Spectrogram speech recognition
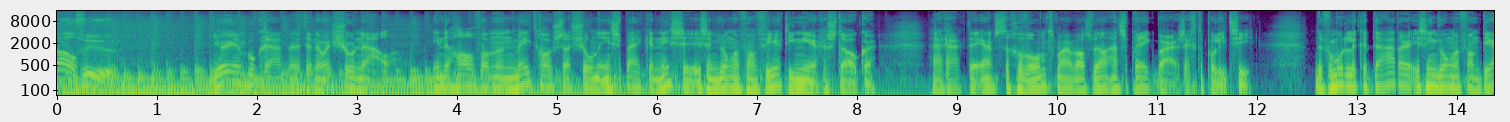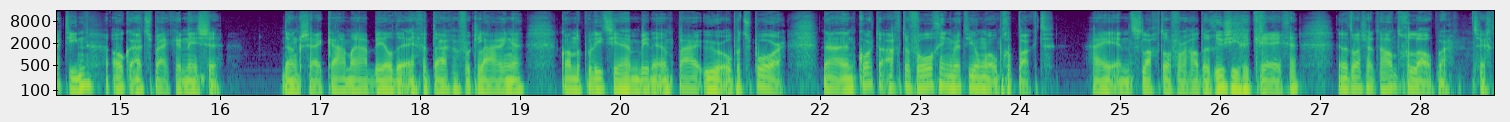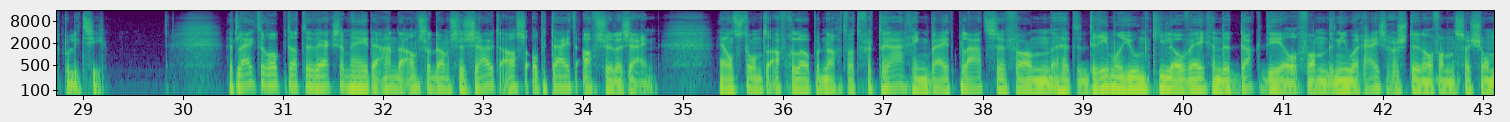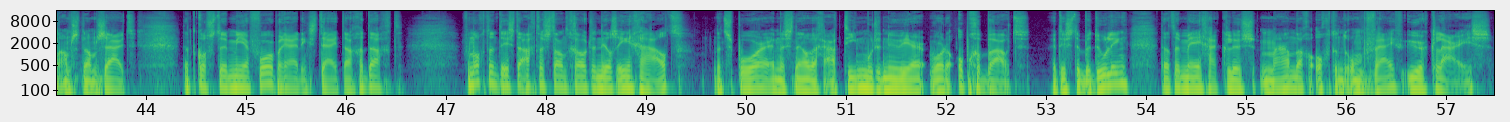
12 uur. Jurjen Boekraat met het NOS Journaal. In de hal van een metrostation in Spijkenisse is een jongen van 14 neergestoken. Hij raakte ernstig gewond, maar was wel aanspreekbaar, zegt de politie. De vermoedelijke dader is een jongen van 13, ook uit Spijkenisse. Dankzij camerabeelden en getuigenverklaringen kwam de politie hem binnen een paar uur op het spoor. Na een korte achtervolging werd de jongen opgepakt. Hij en het slachtoffer hadden ruzie gekregen en het was uit de hand gelopen, zegt de politie. Het lijkt erop dat de werkzaamheden aan de Amsterdamse Zuidas op tijd af zullen zijn. Er ontstond afgelopen nacht wat vertraging bij het plaatsen van het 3 miljoen kilo wegende dakdeel van de nieuwe reizigerstunnel van station Amsterdam-Zuid. Dat kostte meer voorbereidingstijd dan gedacht. Vanochtend is de achterstand grotendeels ingehaald. Het spoor en de snelweg A10 moeten nu weer worden opgebouwd. Het is de bedoeling dat de megaklus maandagochtend om 5 uur klaar is.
